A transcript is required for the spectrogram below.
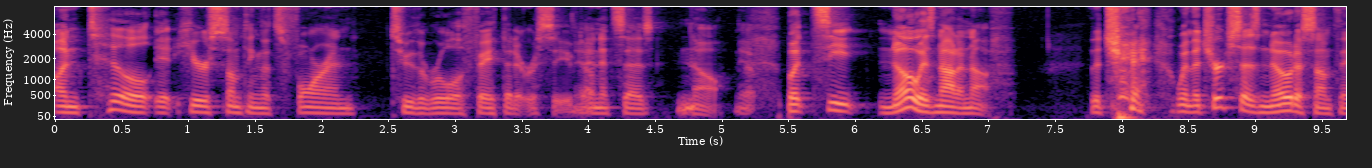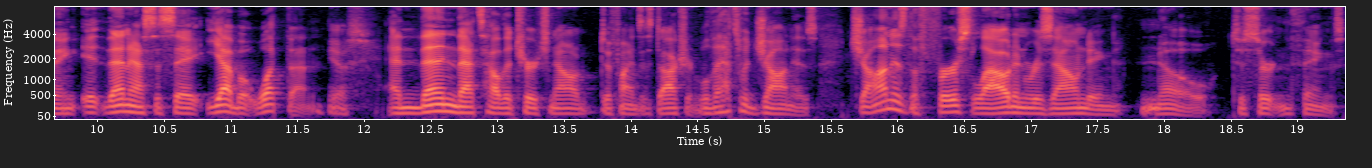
until it hears something that's foreign to the rule of faith that it received, and it says no. Yep. But see, no is not enough. The ch- when the church says no to something, it then has to say, yeah, but what then? Yes. And then that's how the church now defines its doctrine. Well, that's what John is. John is the first loud and resounding no to certain things.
